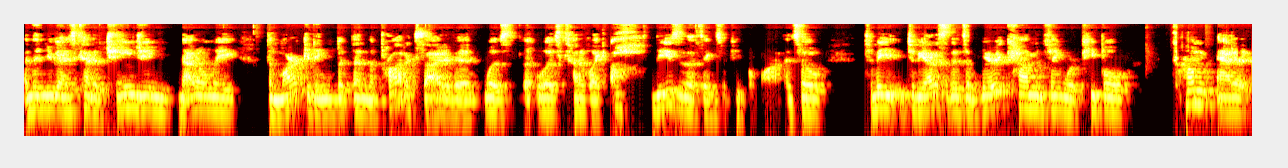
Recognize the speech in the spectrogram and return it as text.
and then you guys kind of changing not only the marketing but then the product side of it was was kind of like, oh, these are the things that people want. And so to me, to be honest, that's a very common thing where people come at it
